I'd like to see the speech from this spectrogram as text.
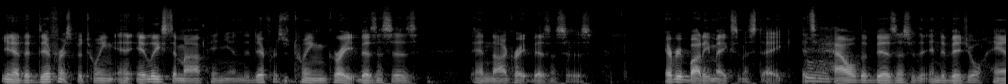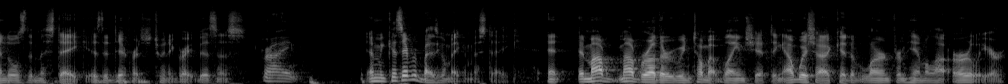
you know the difference between, at least in my opinion, the difference between great businesses and not great businesses. Everybody makes a mistake. It's Mm-hmm. how the business or the individual handles the mistake is the difference between a great business. Right. I mean, because everybody's gonna make a mistake. And, and my my brother, when you talk about blame shifting, I wish I could have learned from him a lot earlier.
